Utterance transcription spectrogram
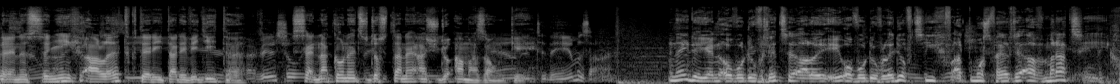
Ten sníh a led, který tady vidíte, se nakonec dostane až do Amazonky. Nejde jen o vodu v řece, ale i o vodu v ledovcích, v atmosféře a v mracích.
